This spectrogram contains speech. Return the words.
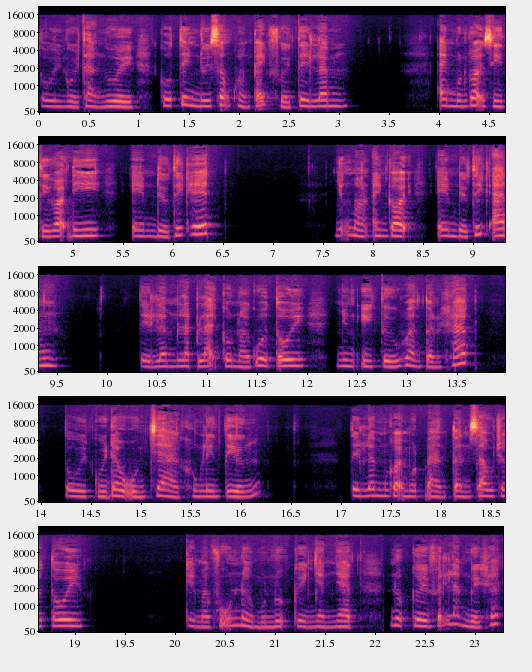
Tôi ngồi thẳng người, cố tình nới rộng khoảng cách với Tề Lâm. Anh muốn gọi gì thì gọi đi, em đều thích hết. Những món anh gọi em đều thích ăn. Tề Lâm lặp lại câu nói của tôi, nhưng ý tứ hoàn toàn khác. Tôi cúi đầu uống trà không lên tiếng. Tề Lâm gọi một bàn toàn rau cho tôi. Kẻ mặc vũ nở một nụ cười nhàn nhạt, nhạt, nụ cười vẫn làm người khác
